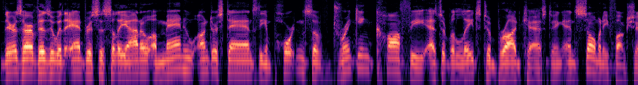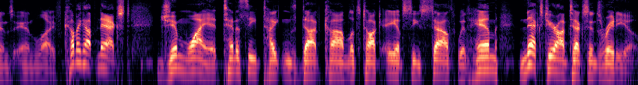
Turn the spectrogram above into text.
There's our visit with Andrew Siciliano, a man who understands the importance of drinking coffee as it relates to broadcasting and so many functions in life. Coming up next, Jim Wyatt, TennesseeTitans.com. Let's talk AFC South with him next here on Texans Radio.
